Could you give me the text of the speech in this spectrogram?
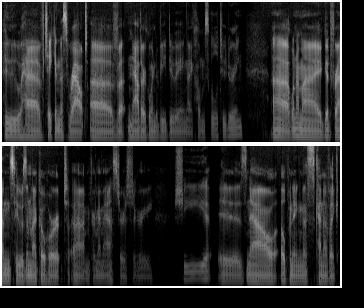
who have taken this route of now they're going to be doing like homeschool tutoring. Uh, one of my good friends who was in my cohort um, for my master's degree, she is now opening this kind of like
